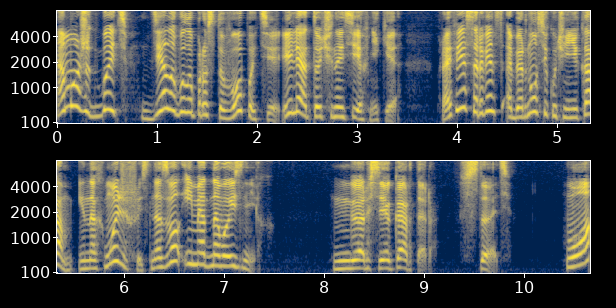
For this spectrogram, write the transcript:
А может быть, дело было просто в опыте или отточенной технике. Профессор Винс обернулся к ученикам и, нахмурившись, назвал имя одного из них. «Гарсия Картер. Встать». «О!»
